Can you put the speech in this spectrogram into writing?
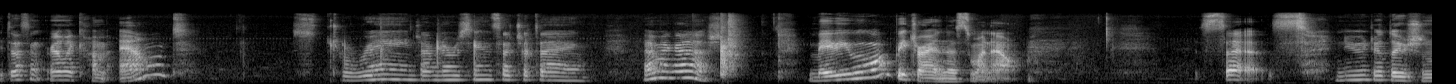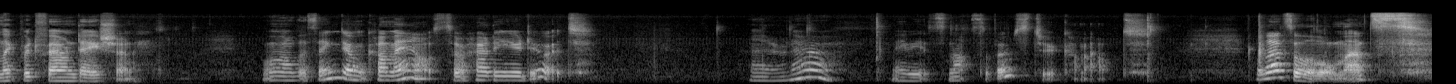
it doesn't really come out? Strange. I've never seen such a thing. Oh my gosh. Maybe we won't be trying this one out. It says, Nude Illusion Liquid Foundation. Well, the thing don't come out, so how do you do it? I don't know. Maybe it's not supposed to come out. Well, that's a little nuts.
